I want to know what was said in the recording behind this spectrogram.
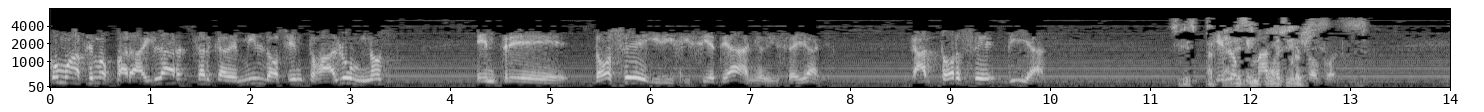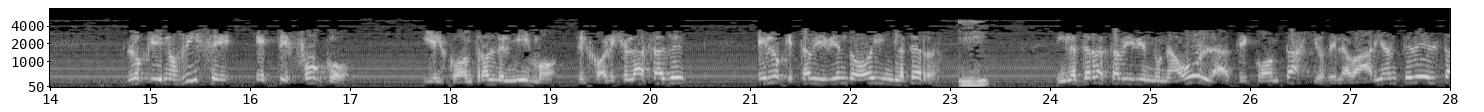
cómo hacemos para aislar cerca de 1.200 alumnos entre 12 y 17 años, 16 años. 14 días. ¿Qué es lo que manda el protocolo? Lo que nos dice este foco y el control del mismo del Colegio La Salle es lo que está viviendo hoy Inglaterra. Inglaterra está viviendo una ola de contagios de la variante Delta,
